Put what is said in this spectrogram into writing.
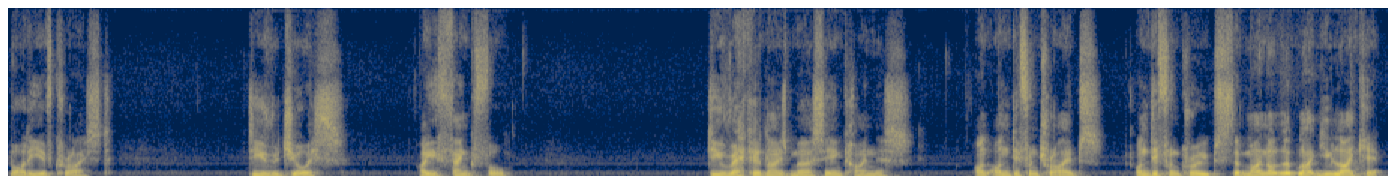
body of Christ, do you rejoice? Are you thankful? Do you recognize mercy and kindness on, on different tribes, on different groups that might not look like you like it?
